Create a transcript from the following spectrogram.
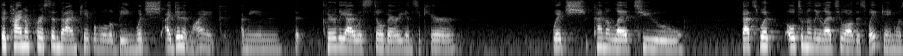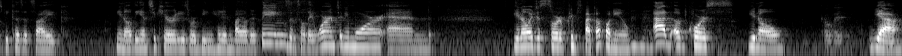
the kind of person that I'm capable of being, which I didn't like. I mean, clearly I was still very insecure which kind of led to that's what ultimately led to all this weight gain was because it's like you know the insecurities were being hidden by other things until they weren't anymore and you know it just sort of creeps back up on you mm-hmm. and of course you know COVID. yeah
